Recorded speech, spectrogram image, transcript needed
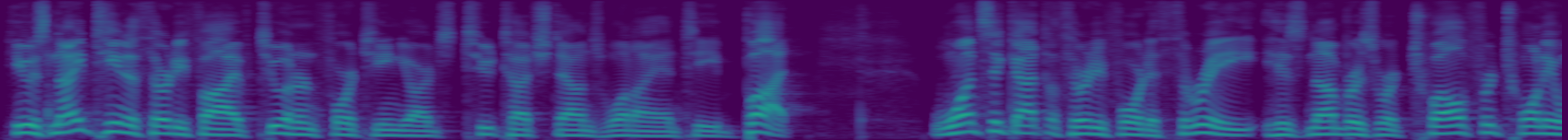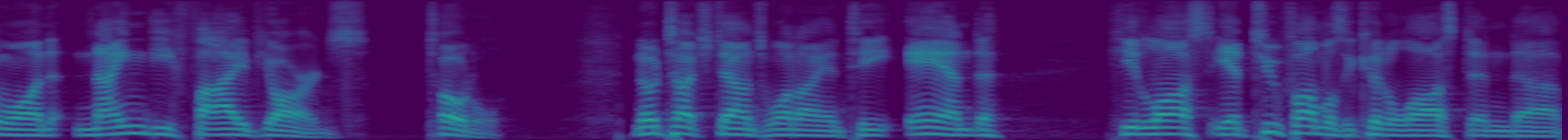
He was 19 to 35, 214 yards, two touchdowns, one INT. But once it got to 34 to 3, his numbers were 12 for 21, 95 yards total. No touchdowns, one INT. And he lost, he had two fumbles he could have lost, and uh,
